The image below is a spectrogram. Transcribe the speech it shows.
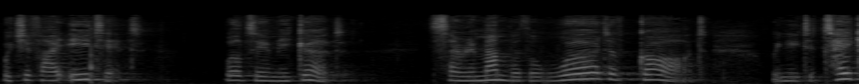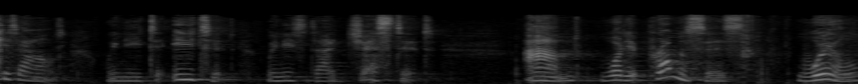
which if I eat it, will do me good. So remember, the Word of God, we need to take it out, we need to eat it, we need to digest it. And what it promises will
